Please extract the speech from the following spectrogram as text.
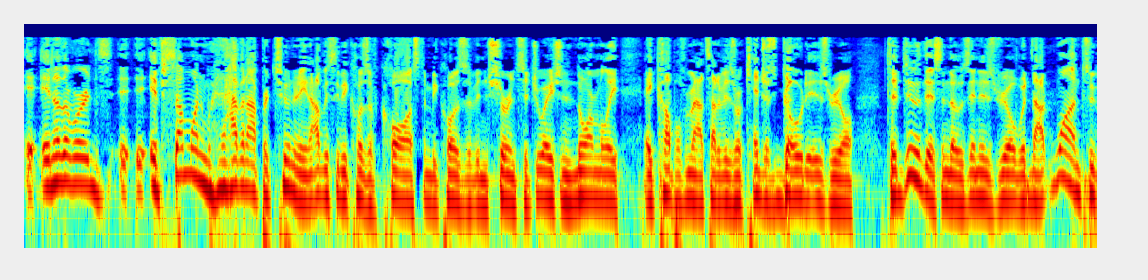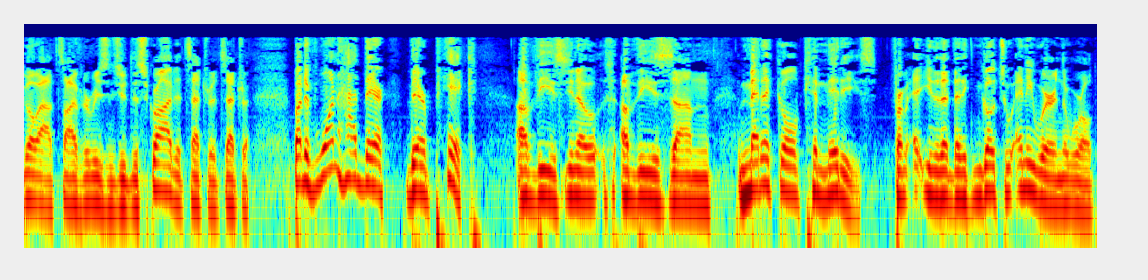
in other words, if someone would have an opportunity, and obviously because of cost and because of insurance situations, normally a couple from outside of Israel can't just go to Israel to do this, and those in Israel would not want to go outside for the reasons you described, et cetera, et cetera. But if one had their their pick of these, you know, of these um, medical committees from, you know, that they can go to anywhere in the world,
